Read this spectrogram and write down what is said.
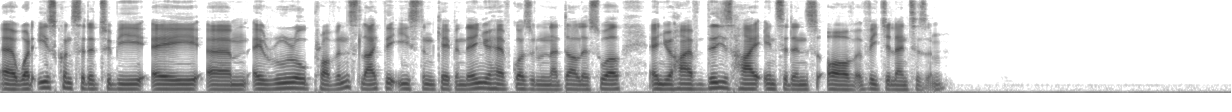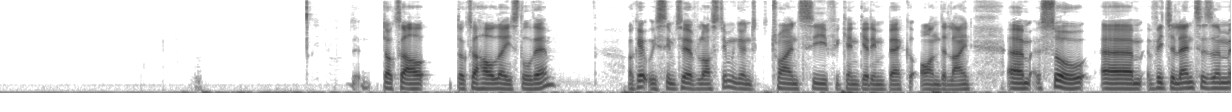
uh, what is considered to be a um, a rural province like the Eastern Cape and then you have KwaZulu Natal as well and you have these high incidents of vigilantism Dr. Al- Dr. Are you still there? Okay, we seem to have lost him. We're going to try and see if we can get him back on the line. Um, so, um, vigilantism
